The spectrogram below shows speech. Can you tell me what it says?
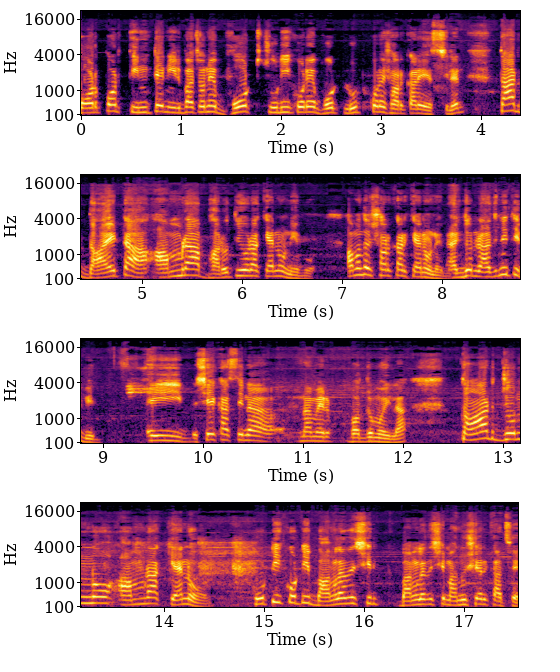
পরপর তিনটে নির্বাচনে ভোট চুরি করে, ভোট লুট করে সরকারে এসেছিলেন, তার দায়টা আমরা ভারতীয়রা কেন নেব? আমাদের সরকার কেন নেবে? একজন রাজনীতিবিদ, এই শেখ হাসিনা নামের ভদ্রমহিলা, তার জন্য আমরা কেন কোটি কোটি বাংলাদেশির, বাংলাদেশি মানুষের কাছে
